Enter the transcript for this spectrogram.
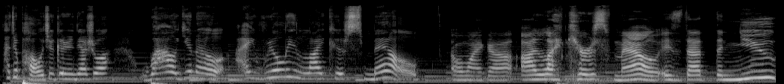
他就跑过去跟人家说，Wow, you know, I really like your smell. Oh my god, I like your smell. Is that the new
